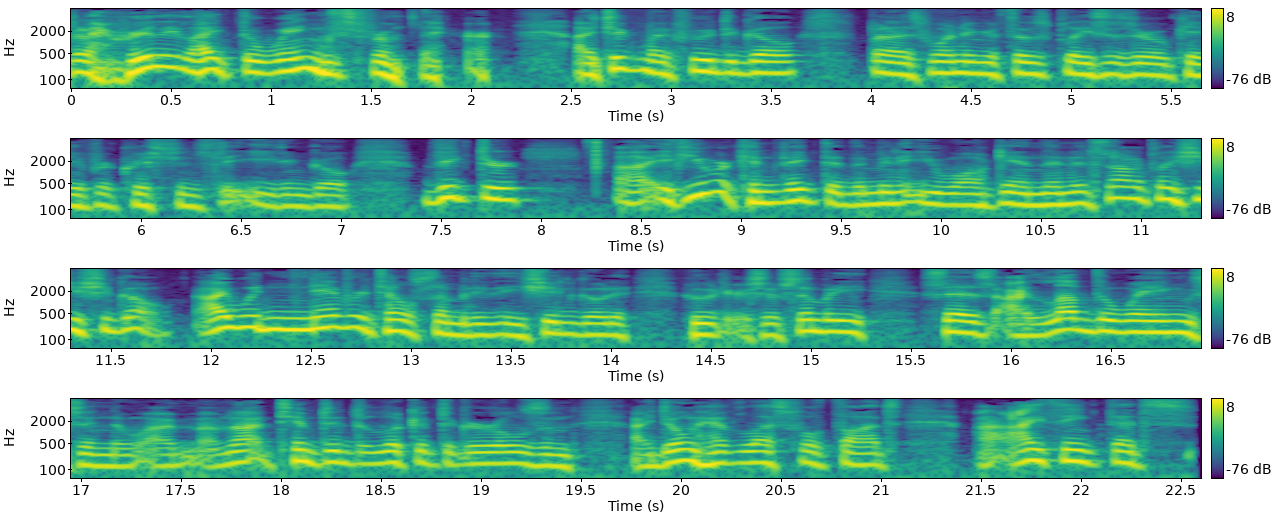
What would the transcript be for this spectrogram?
but I really like the wings from there. I took my food to go, but I was wondering if those places are okay for Christians to eat and go. Victor, uh, if you were convicted the minute you walk in, then it's not a place you should go. I would never tell somebody they shouldn't go to Hooters. If somebody says, I love the wings and I'm, I'm not tempted to look at the girls and I don't have lustful thoughts, I, I think that's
